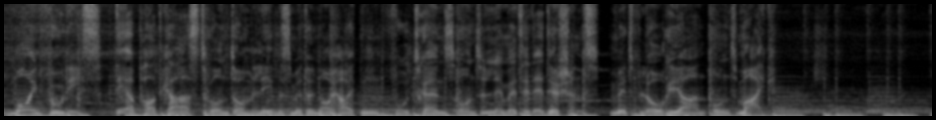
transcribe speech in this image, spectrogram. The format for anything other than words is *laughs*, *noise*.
Moin Foodies, der Podcast rund um Lebensmittelneuheiten, Foodtrends und Limited Editions mit Florian und Mike.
